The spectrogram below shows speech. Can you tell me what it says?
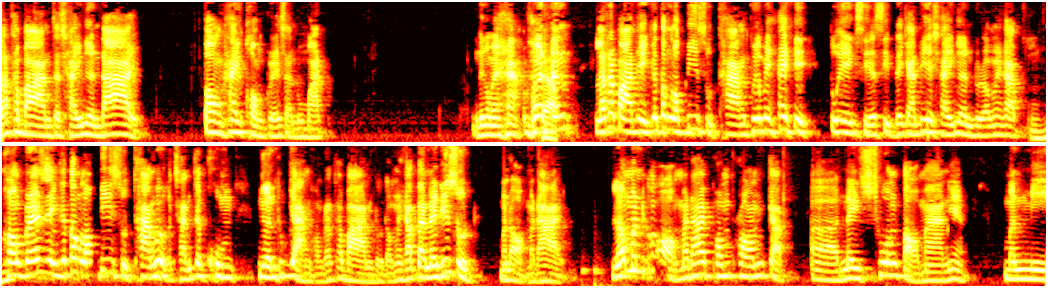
รัฐบาลจะใช้เงินได้ ต้องให้คองเกรสอนุมัตินึกออกไหมฮะ เพราะฉะนั้น รัฐบาลเองก็ต้องล็อบบี้สุดทางเพื่อไม่ให้ตัวเองเสียสิทธิ์ในการที่จะใช้เงินถูกต้องไหมครับอือฮึคองเกรสเองก็ต้องล็อบบี้สุดทางเพื่อฉันจะคุมเงินทุกอย่างของรัฐบาลถูกต้องไหมครับ แต่ในที่สุดมันออกมาได้ แล้วมันก็ออกมาได้พร้อม ๆกับเอ่อในช่วงต่อมาเนี่ยมันมี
